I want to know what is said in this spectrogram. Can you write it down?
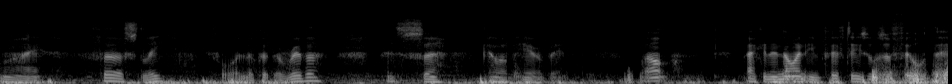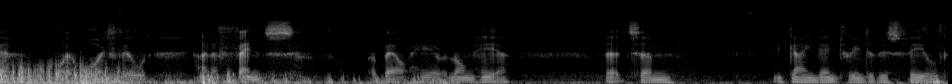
Right, firstly, before I look at the river, let's uh, go up here a bit. Well, back in the 1950s there was a field there, quite a wide field, and a fence about here, along here, that um, you gained entry into this field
